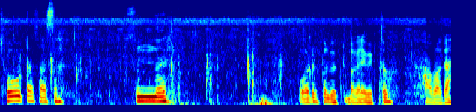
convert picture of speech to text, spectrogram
छोटासा असा सुंदर वॉटरफॉल भेट बघायला भेटतो. हा बघा.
